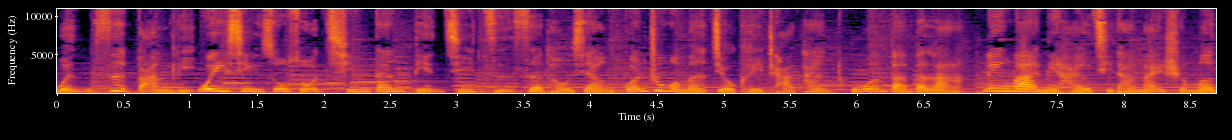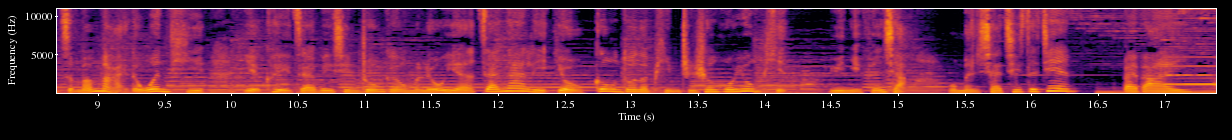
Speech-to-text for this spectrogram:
文字版里，微信搜索清单，点击紫色头像关注我们，就可以查看图文版本啦。另外，你还有其他买什么、怎么买的问题，也可以在微信中给我们留言，在那里有更多的品质生活用品与你分享。我们下期再见，拜拜。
